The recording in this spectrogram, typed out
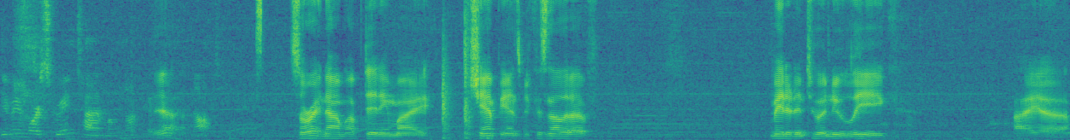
Give me more screen time. I'm not going to Yeah. not. So right now I'm updating my champions because now that I've made it into a new league, I uh,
